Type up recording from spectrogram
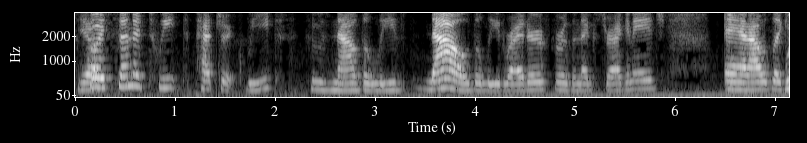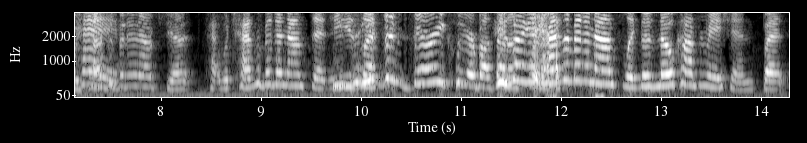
yeah. So I sent a tweet to Patrick Weekes, who's now the lead, now the lead writer for the next Dragon Age, and I was like, Which hey, hasn't been announced yet. ha- which hasn't been announced yet. He's, He's, he's like, been very clear about that. He's like, it hasn't been announced. Like, there's no confirmation. But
